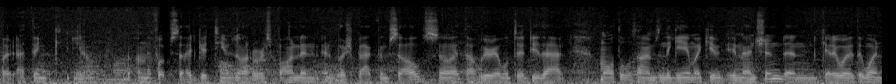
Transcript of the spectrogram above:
but I think you know on the flip side, good teams know how to respond and, and, push back themselves. So I thought we were able to do that multiple times in the game, like you, you mentioned, and get away with the win.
